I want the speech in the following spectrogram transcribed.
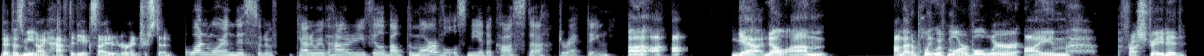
that doesn't mean I have to be excited or interested. One more in this sort of category. How do you feel about the Marvels, Nia DaCosta directing? Uh, I, I, yeah, no, um, I'm at a point with Marvel where I'm frustrated.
